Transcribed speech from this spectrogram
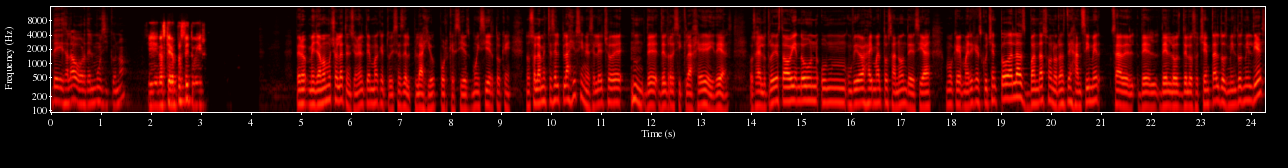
de esa labor del músico, ¿no? Y nos quieren prostituir. Pero me llama mucho la atención el tema que tú dices del plagio, porque sí es muy cierto que no solamente es el plagio, sino es el hecho de, de- del reciclaje de ideas. O sea, el otro día estaba viendo un, un, video de Jaime Altozano donde decía como que, marica, escuchen todas las bandas sonoras de Hans Zimmer, o sea, del, del- de los, de los 80 al 2000, 2010,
